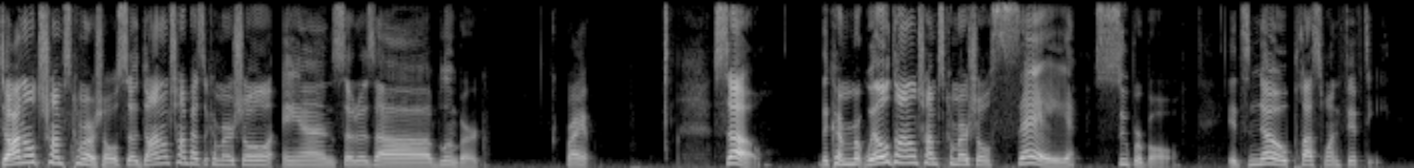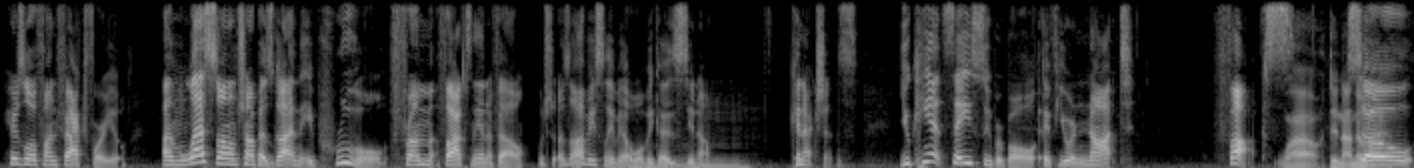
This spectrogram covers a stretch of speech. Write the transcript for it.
Donald Trump's commercial. So Donald Trump has a commercial, and so does uh Bloomberg, right? So The com- will Donald Trump's commercial say Super Bowl? It's no plus 150. Here's a little fun fact for you. Unless Donald Trump has gotten the approval from Fox and the NFL, which is obviously available because, you know, connections. You can't say Super Bowl if you're not Fox. Wow, did not know So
